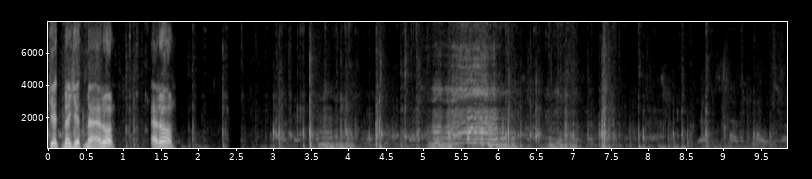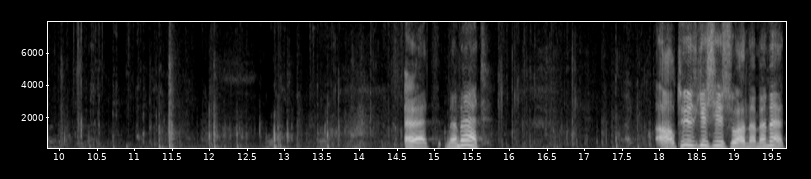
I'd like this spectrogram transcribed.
Gitme gitme Erol. Erol. Evet Mehmet. 600 kişi şu anda Mehmet.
